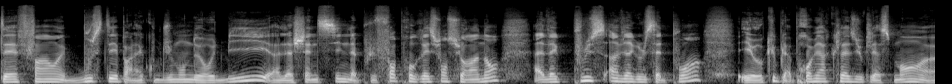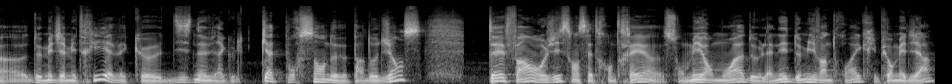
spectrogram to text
TF1 est boosté par la Coupe du Monde de rugby. La chaîne signe la plus forte progression sur un an avec plus 1,7 points et occupe la première classe du classement euh, de médiamétrie avec 19,4% de part d'audience. TF1 enregistre en cette rentrée euh, son meilleur mois de l'année 2023, écrit Pure Média.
